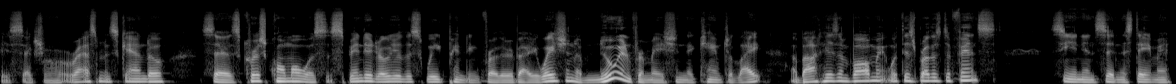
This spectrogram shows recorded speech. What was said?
a sexual harassment scandal. Says Chris Cuomo was suspended earlier this week pending further evaluation of new information that came to light about his involvement with his brother's defense. CNN said in a statement,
